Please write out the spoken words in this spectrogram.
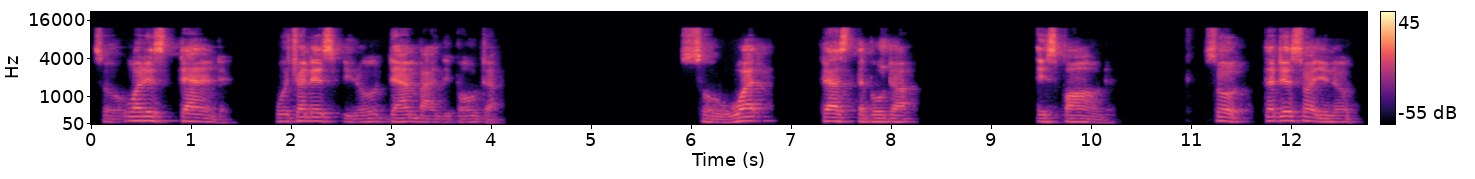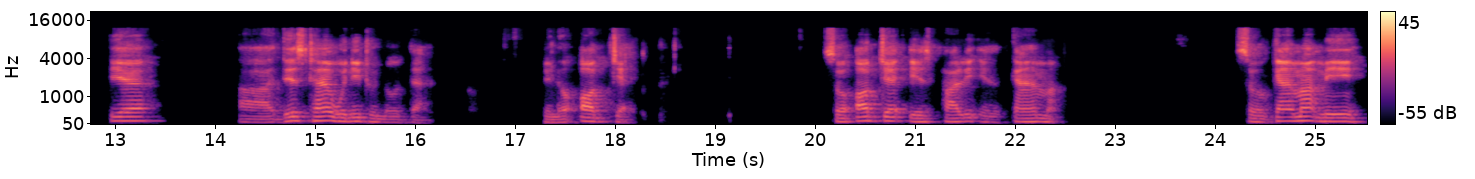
So what is damned? Which one is, you know, damned by the Buddha? So what does the Buddha expound? So that is why, you know, here, uh, this time we need to know that, you know, object. So object is Pali in gamma. So gamma mean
